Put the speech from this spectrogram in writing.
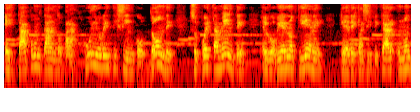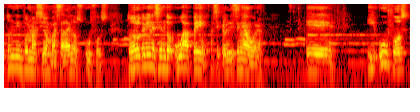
está apuntando para junio 25, donde supuestamente el gobierno tiene que declasificar un montón de información basada en los UFOs. Todo lo que viene siendo UAP, así que le dicen ahora, eh, y UFOs,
